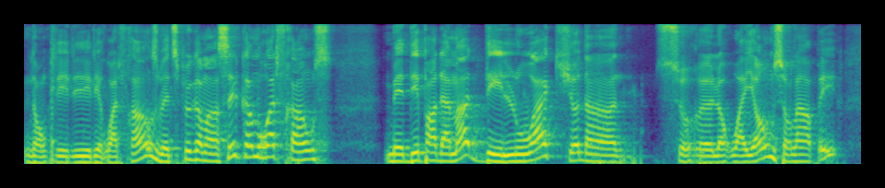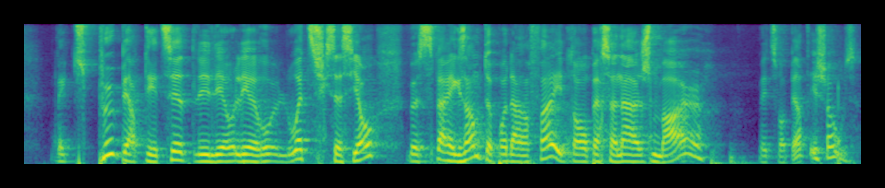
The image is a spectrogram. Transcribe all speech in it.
donc les, rois de France, ben, tu peux commencer comme roi de France. Mais dépendamment des lois qu'il y a dans, sur euh, le royaume, sur l'Empire, ben, tu peux perdre tes titres. Les, lois de succession, ben, si par exemple, tu n'as pas d'enfant et ton personnage meurt, ben, tu vas perdre tes choses.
